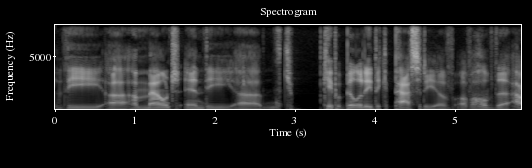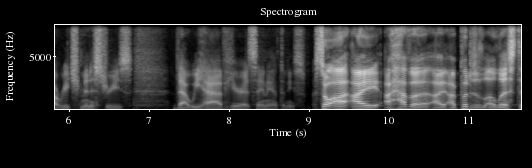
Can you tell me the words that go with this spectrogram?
the uh, amount and the uh, capability, the capacity of of all of the outreach ministries that we have here at St. Anthony's. So I, I, I have a I, I put a, list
